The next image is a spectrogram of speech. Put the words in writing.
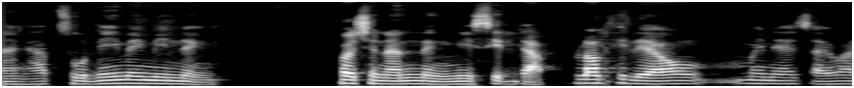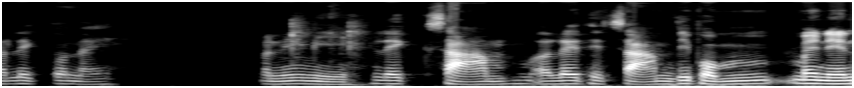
นะครับสูตรนี้ไม่มีหนึ่งเพราะฉะนั้นหนึ่งมีสิทธิ์ดับ รอบที่แล้วไม่แน่ใจว่าเลขตัวไหน มันไม่มีเลขสามเออเลขที่สามที่ผมไม่เน้น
